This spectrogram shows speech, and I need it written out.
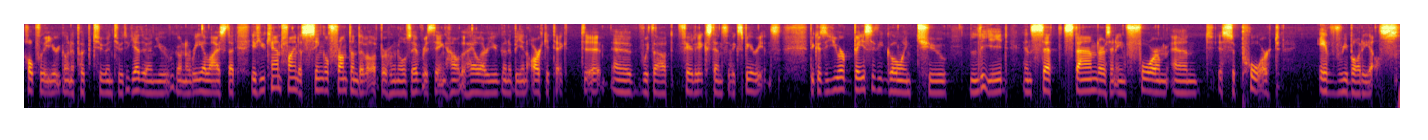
hopefully you're going to put two and two together and you're going to realize that if you can't find a single front-end developer who knows everything, how the hell are you going to be an architect uh, uh, without fairly extensive experience? Because you're basically going to lead and set standards and inform and support everybody else.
